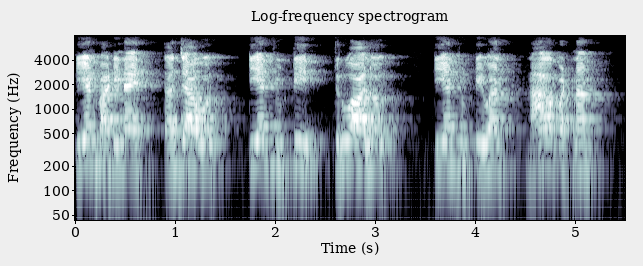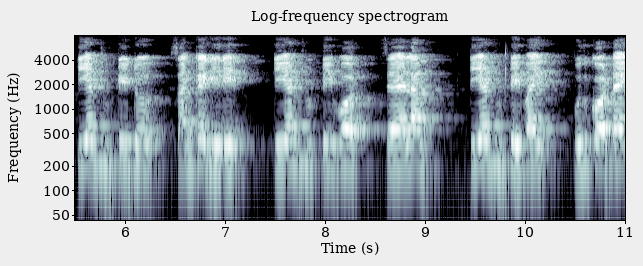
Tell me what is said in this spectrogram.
TN forty nine Thanjavur TN fifty Tiruvarur TN fifty one Nagapattinam TN fifty two Sankagiri TN fifty four Salem TN fifty five Pudukkottai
